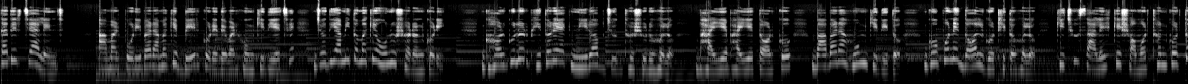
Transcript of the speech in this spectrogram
তাদের চ্যালেঞ্জ আমার পরিবার আমাকে বের করে দেওয়ার হুমকি দিয়েছে যদি আমি তোমাকে অনুসরণ করি। ঘরগুলোর ভিতরে এক নীরব যুদ্ধ শুরু হলো। ভাইয়ে ভাইয়ে তর্ক, বাবারা হুমকি দিত, গোপনে দল গঠিত হলো। কিছু সালেহকে সমর্থন করত,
